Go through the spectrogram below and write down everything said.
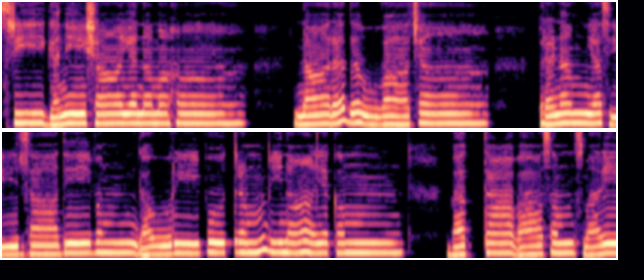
श्रीगणेशाय नमः नारद उवाच प्रणम्य शीर्षा देवं गौरीपुत्रं विनायकम् भक्तावासं स्मरे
